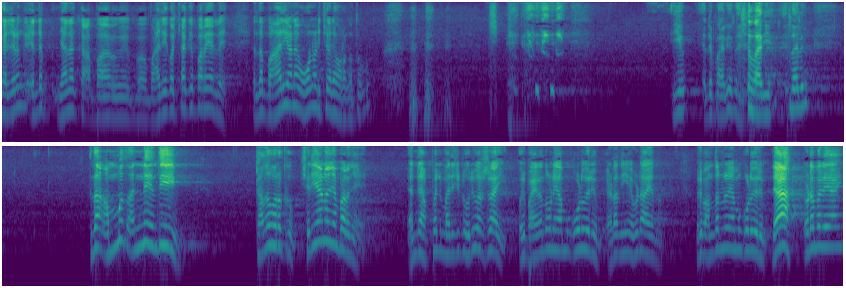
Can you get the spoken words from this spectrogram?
കല്യാണം എന്റെ ഞാൻ ഭാര്യ കൊച്ചാക്കി പറയല്ലേ എന്താ ഭാര്യയാണെ ഓണടിച്ചാലേ ഉറങ്ങത്തുള്ളൂ. അയ്യോ എന്റെ ഭാര്യ നല്ല ഭാര്യ. എന്നാലും എന്നാ അമ്മ തന്നെ എന്ത് ചെയ്യും? കഥ ഉറക്കും ശരിയാണോ ഞാൻ പറഞ്ഞേ? എന്റെ അപ്പൻ മരിച്ചിട്ട് ഒരു വർഷമായി. ഒരു പതിനൊന്ന് മണിയാകുമ്പോൾ കോൾ വരും. എടാ നീ എവിടെ ആയെന്ന് ഒരു പന്ത്രണ്ട് മണിയാകുമ്പോൾ കോൾ വരും. ഡാ എവിടെ വരെയായി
